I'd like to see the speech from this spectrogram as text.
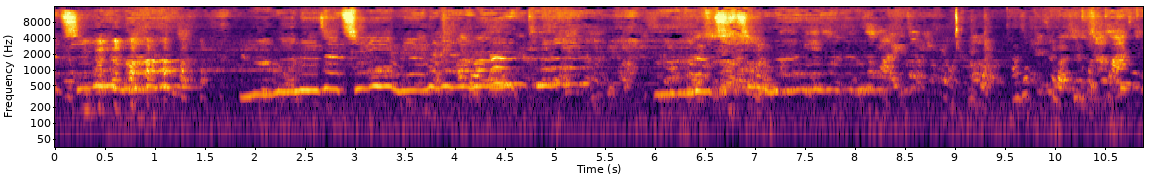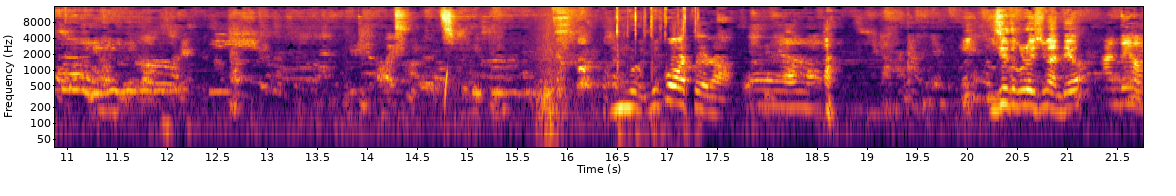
하지 마 같아 나 이, 이제도 불러주시면 안 돼요? 안 돼요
